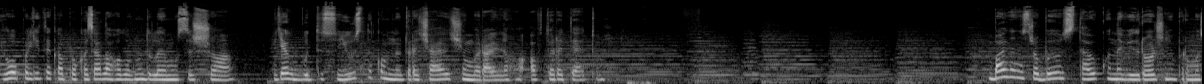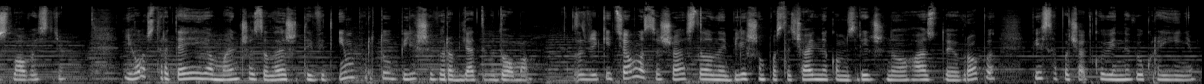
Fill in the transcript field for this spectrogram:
Його політика показала головну дилему США як бути союзником, не втрачаючи морального авторитету. Байден зробив ставку на відродження промисловості. Його стратегія менше залежати від імпорту, більше виробляти вдома. Завдяки цьому США стали найбільшим постачальником зрідженого газу до Європи після початку війни в Україні.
